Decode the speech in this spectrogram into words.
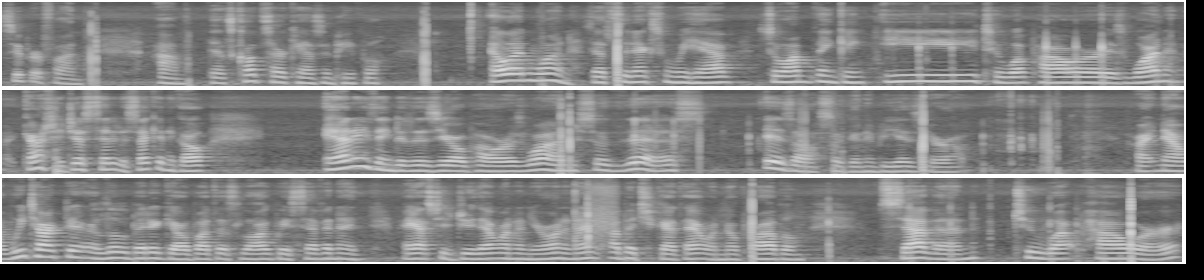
Super fun. Um, that's called sarcasm, people. ln1, that's the next one we have. So I'm thinking e to what power is 1? Gosh, I just said it a second ago. Anything to the 0 power is 1, so this is also going to be a 0. All right, now we talked a little bit ago about this log base 7. I, I asked you to do that one on your own, and I, I bet you got that one, no problem. 7 to what power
